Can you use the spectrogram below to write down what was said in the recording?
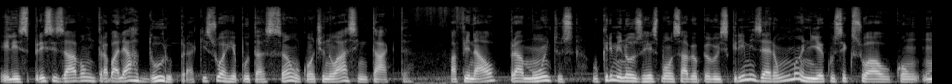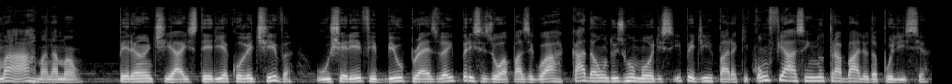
eles precisavam trabalhar duro para que sua reputação continuasse intacta. Afinal, para muitos, o criminoso responsável pelos crimes era um maníaco sexual com uma arma na mão. Perante a histeria coletiva, o xerife Bill Presley precisou apaziguar cada um dos rumores e pedir para que confiassem no trabalho da polícia.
